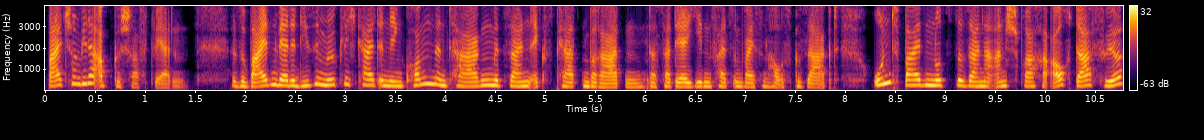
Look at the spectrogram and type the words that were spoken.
bald schon wieder abgeschafft werden. Also Biden werde diese Möglichkeit in den kommenden Tagen mit seinen Experten beraten. Das hat er jedenfalls im Weißen Haus gesagt. Und Biden nutzte seine Ansprache auch dafür,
